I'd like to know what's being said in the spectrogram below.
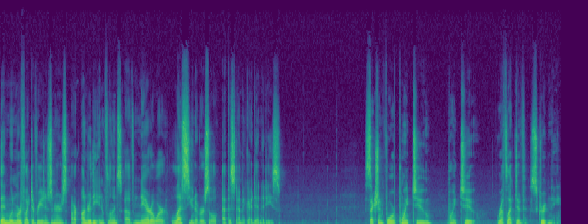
than when reflective reasoners are under the influence of narrower, less universal epistemic identities. Section 4.2.2 Reflective Scrutiny.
